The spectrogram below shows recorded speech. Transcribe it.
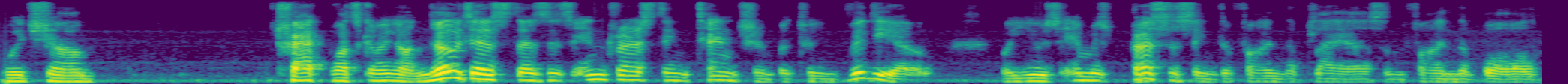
which um, track what's going on. Notice there's this interesting tension between video, we use image processing to find the players and find the ball.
